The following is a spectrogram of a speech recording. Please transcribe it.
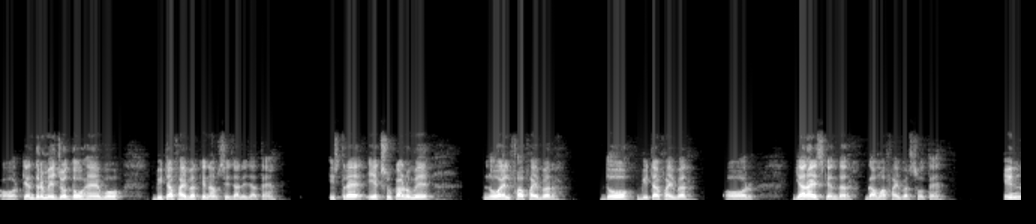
और केंद्र में जो दो हैं, वो बीटा फाइबर के नाम से जाने जाते हैं। इस तरह एक शुक्राणु में नो अल्फ़ा फाइबर, दो बीटा फाइबर और ग्यारह इसके अंदर गामा फाइबर्स होते हैं। इन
